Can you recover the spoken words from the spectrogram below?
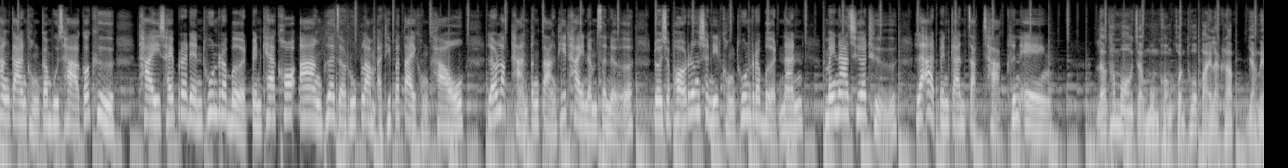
ทางการของกัมพูชาก็คือ ไทยใช้ประเด็นทุ่นระเบิดเป็นแค่ข้ออ้าง เพื่อจะรุกล้ำอธิปไตยของเขา แล้วหลักฐานต่างๆ ที่ไทยนำเสนอ โดยเฉพาะเรื่องชนิดของทุ่นระเบิดนั้น ไม่น่าเชื่อถือ และอาจเป็นการจัดฉากขึ้นเอง แล้วถ้ามองจากมุมของคนทั่วไปล่ะครับ อย่างใน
